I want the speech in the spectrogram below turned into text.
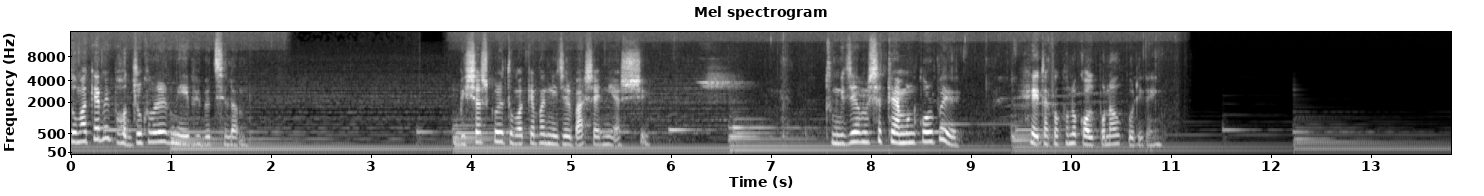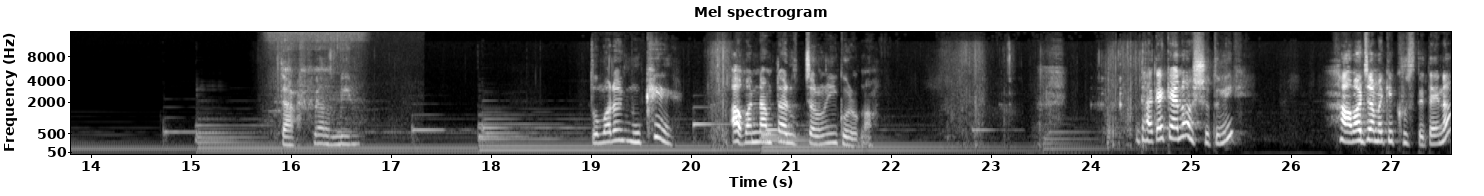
তোমাকে আমি ভদ্রঘরের মেয়ে ভেবেছিলাম। বিশ্বাস করে তোমাকে আমার নিজের বাসায় নিয়ে আসছি। তুমি যে আমার সাথে এমন করবে, এটা কখনো কল্পনাও করি নাই। তোমার ওই মুখে আমার নামটা আর উচ্চারণই করো না। ঢাকায় কেন আসছো তুমি? আমার জামাকে খুঁজতে, তাই না?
